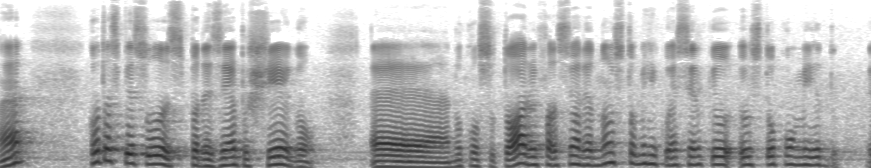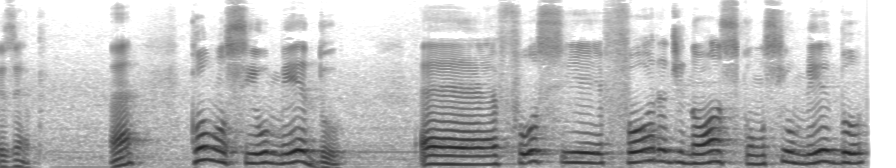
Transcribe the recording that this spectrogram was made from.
Né? Quantas pessoas, por exemplo, chegam é, no consultório e fala assim: Olha, eu não estou me reconhecendo que eu, eu estou com medo. Exemplo. Né? Como se o medo é, fosse fora de nós, como se o medo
